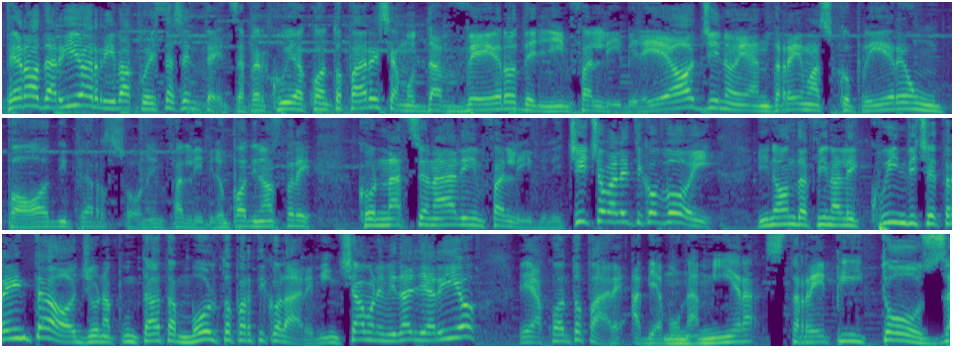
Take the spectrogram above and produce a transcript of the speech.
Però da Rio arriva questa sentenza, per cui a quanto pare siamo davvero degli infallibili. E oggi noi andremo a scoprire un po' di persone infallibili, un po' di nostri connazionali infallibili. Ciccio Valetti con voi, in onda fino alle 15.30. Oggi una puntata molto particolare. Vinciamo le medaglie a Rio e a quanto pare abbiamo una mira strepitosa.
